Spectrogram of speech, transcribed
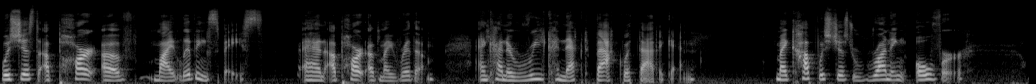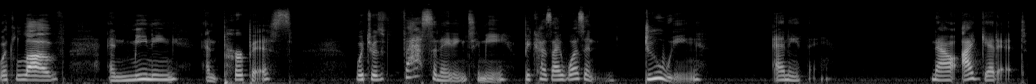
was just a part of my living space and a part of my rhythm and kind of reconnect back with that again. My cup was just running over with love and meaning and purpose, which was fascinating to me because I wasn't doing anything. Now, I get it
